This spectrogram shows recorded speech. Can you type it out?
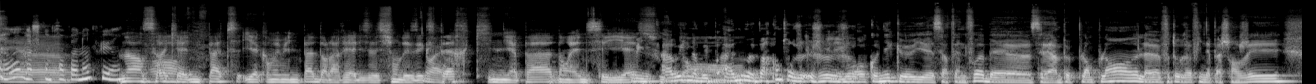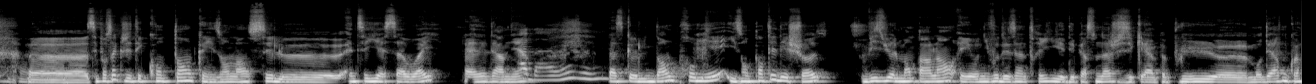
Ah ouais, moi je comprends pas non plus. Hein. Non, c'est vrai Oh. qu'il y a une patte, il y a quand même une patte dans la réalisation des experts qu'il n'y a pas dans NCIS. Oui. ou Ah oui, non, dans- mais, ah non, mais par contre, je, je, je reconnais qu'il y a certaines fois, ben, euh, c'est un peu plan-plan, la photographie n'a pas changé. Euh, c'est pour ça que j'étais content quand ils ont lancé le NCIS Hawaii l'année dernière. Ah bah oui, oui. Parce que dans le premier, ils ont tenté des choses, visuellement parlant, et au niveau des intrigues et des personnages, c'est qui est un peu plus euh, moderne, quoi.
